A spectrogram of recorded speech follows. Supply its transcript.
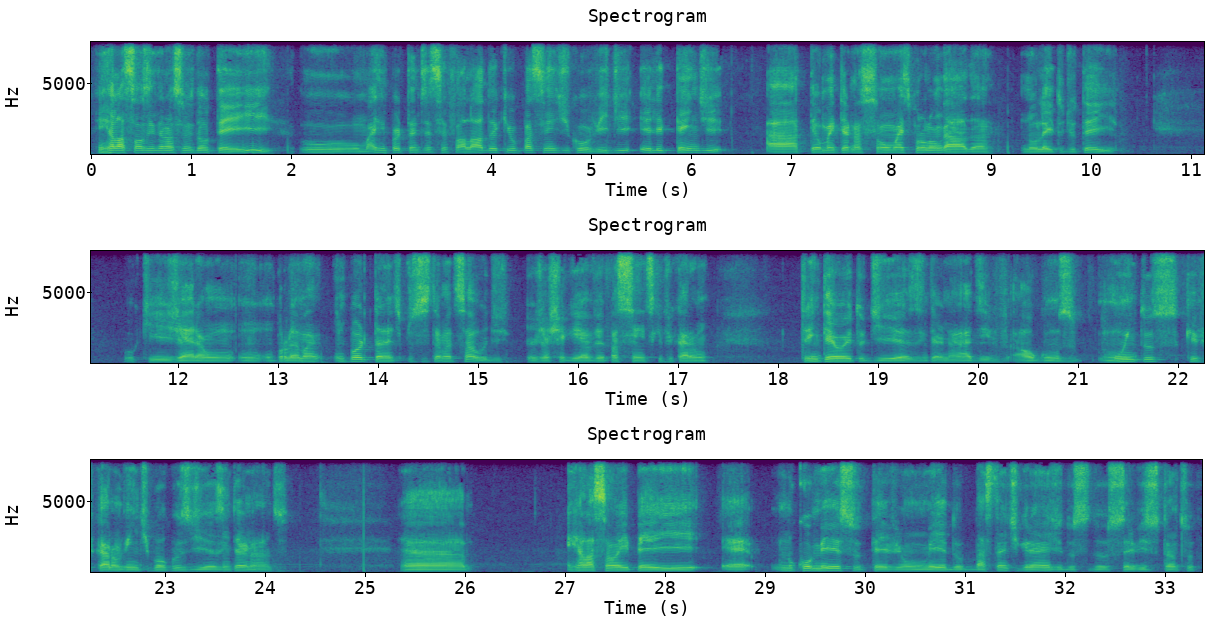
Em relação às internações da UTI, o mais importante a ser falado é que o paciente de Covid ele tende a ter uma internação mais prolongada no leito de UTI. O que gera um, um, um problema importante para o sistema de saúde. Eu já cheguei a ver pacientes que ficaram 38 dias internados e alguns, muitos, que ficaram 20 e poucos dias internados. Uh, em relação ao IPI, é, no começo teve um medo bastante grande dos, dos serviços, tanto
